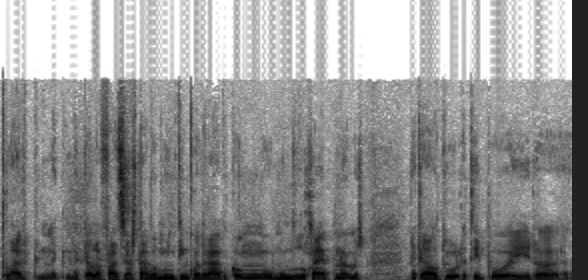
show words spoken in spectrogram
claro que na, naquela fase já estava muito enquadrado com o mundo do rap, não é? Mas naquela altura, tipo, a ir a,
